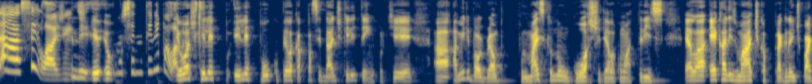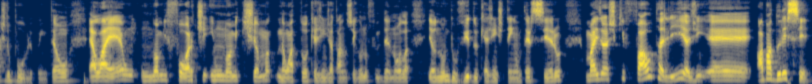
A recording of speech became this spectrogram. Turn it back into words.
Ah, sei lá, gente. Eu, eu não sei, não tem nem palavras. Eu acho que ele é, ele é pouco pela capacidade que ele tem, porque a, a Millie Bobby Brown, Trump por mais que eu não goste dela como atriz, ela é carismática para grande parte do público. Então, ela é um, um, nome forte e um nome que chama, não à toa que a gente já tá no segundo filme de Enola, e eu não duvido que a gente tenha um terceiro, mas eu acho que falta ali a gente, é, amadurecer,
